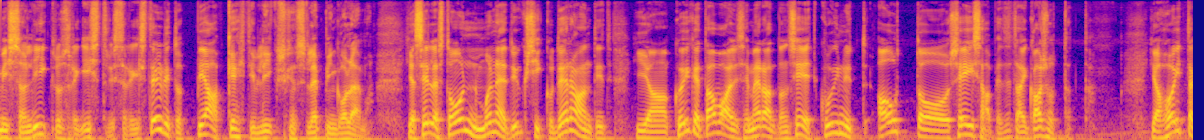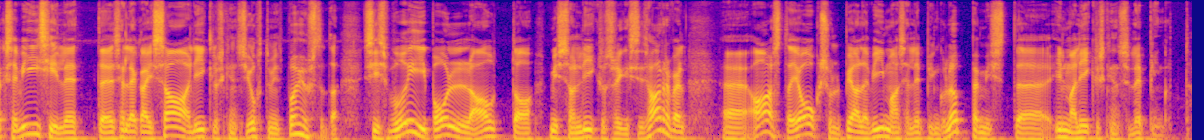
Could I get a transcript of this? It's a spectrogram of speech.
mis on liiklusregistris registreeritud, peab kehtiv liikluskindlustuse leping olema. ja sellest on mõned üksikud erandid ja kõige tavalisem erand on see, et kui nüüd auto seisab ja teda ei kasutata ja hoitakse viisil, et sellega ei saa liikluskindlustuse juhtumit põhjustada, siis võib olla auto, mis on liiklusregistris arvel, äh, aasta jooksul peale viimase lepingu lõppemist äh, ilma liikluskindlustuse lepinguta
